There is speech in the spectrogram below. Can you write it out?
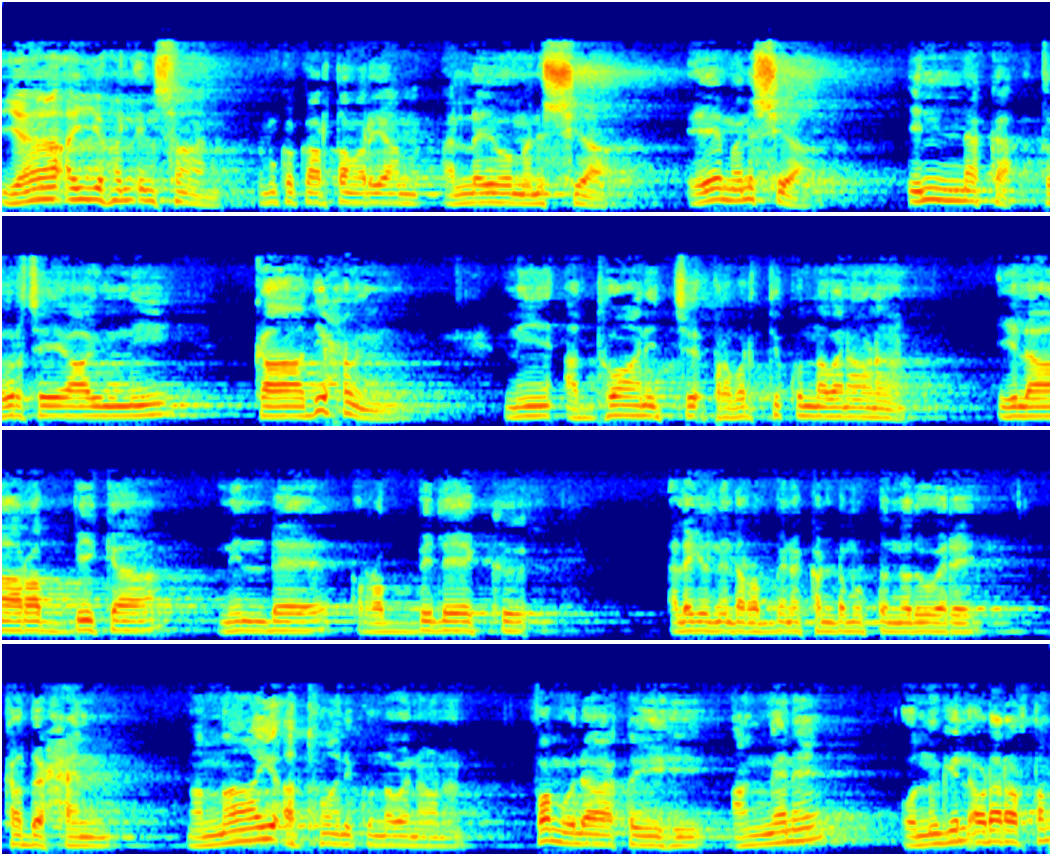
യാ അയ്യുഹൽ ഇൻസാൻ നമുക്കൊക്കെ അർത്ഥം അറിയാം അല്ലയോ മനുഷ്യ ഏ മനുഷ്യ ഇന്നക തീർച്ചയായും നീ കാദിഹുൻ നീ അധ്വാനിച്ച് പ്രവർത്തിക്കുന്നവനാണ് ഇലാ റബ്ബിക നിന്റെ റബ്ബിലേക്ക് അല്ലെങ്കിൽ നിന്റെ റബ്ബിനെ കണ്ടുമുട്ടുന്നതുവരെ കദഹൻ നന്നായി അധ്വാനിക്കുന്നവനാണ്. ഫമുലാഖീഹി അങ്ങനെ ഒന്നുകിൽ അവിടെ ഒരർത്ഥം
